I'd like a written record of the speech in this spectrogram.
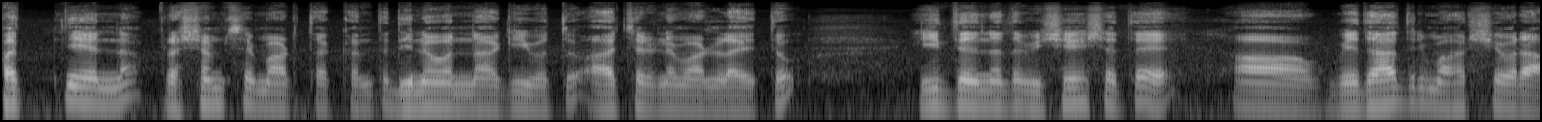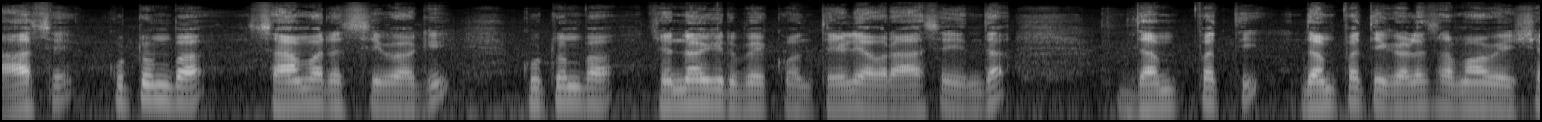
ಪತ್ನಿಯನ್ನು ಪ್ರಶಂಸೆ ಮಾಡ್ತಕ್ಕಂಥ ದಿನವನ್ನಾಗಿ ಇವತ್ತು ಆಚರಣೆ ಮಾಡಲಾಯಿತು. ಈ ದಿನದ ವಿಶೇಷತೆ ವೇದಾದ್ರಿ ಮಹರ್ಷಿಯವರ ಆಸೆ, ಕುಟುಂಬ ಸಾಮರಸ್ಯವಾಗಿ ಕುಟುಂಬ ಚೆನ್ನಾಗಿರಬೇಕು ಅಂತೇಳಿ ಅವರ ಆಸೆಯಿಂದ ದಂಪತಿ, ದಂಪತಿಗಳ ಸಮಾವೇಶ,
